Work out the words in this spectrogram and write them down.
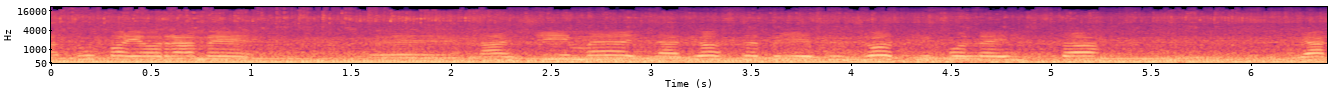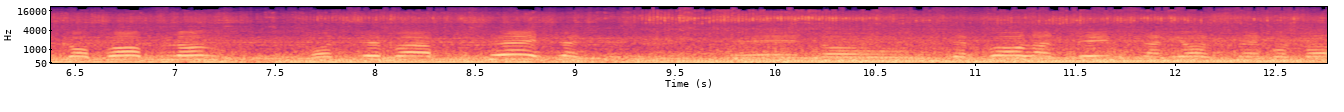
A tutaj oramy e, na zimę i na wiosnę będzie dużotnie poleista jako poplon, bo trzeba przesiać e, tą, te pola czymś na wiosnę, bo to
